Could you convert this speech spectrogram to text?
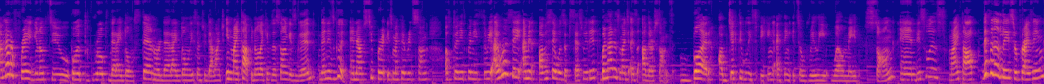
i'm not afraid you know to put groups that i don't stand or that i don't listen to that much in my top you know like if the song is good then it's good. And now super is my favorite song of 2023 i wouldn't say i mean obviously i was obsessed with it but not as much as other songs. But objectively speaking i think it's a really well made song. And this was my top. Definitely surprising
